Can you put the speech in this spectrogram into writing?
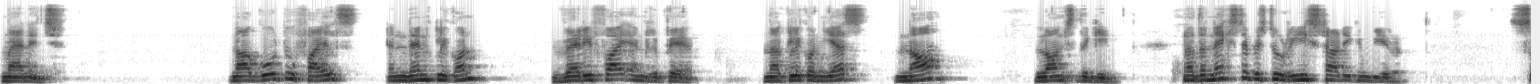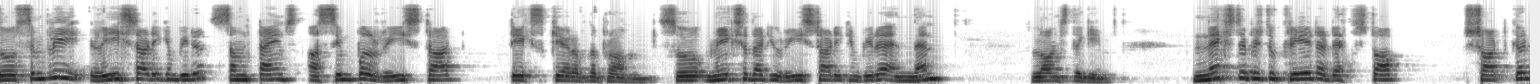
manage. Now go to files and then click on verify and repair. Now click on yes. Now launch the game. Now the next step is to restart your computer. So simply restart your computer. Sometimes a simple restart takes care of the problem. So make sure that you restart your computer and then launch the game. Next step is to create a desktop shortcut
